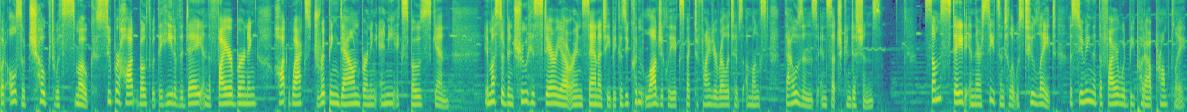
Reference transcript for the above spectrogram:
but also choked with smoke, super hot both with the heat of the day and the fire burning, hot wax dripping down, burning any exposed skin. It must have been true hysteria or insanity because you couldn't logically expect to find your relatives amongst thousands in such conditions. Some stayed in their seats until it was too late, assuming that the fire would be put out promptly.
